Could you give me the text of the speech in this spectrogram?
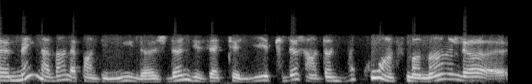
euh, même avant la pandémie, là, je donne des ateliers, puis là, j'en donne beaucoup en ce moment, là,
